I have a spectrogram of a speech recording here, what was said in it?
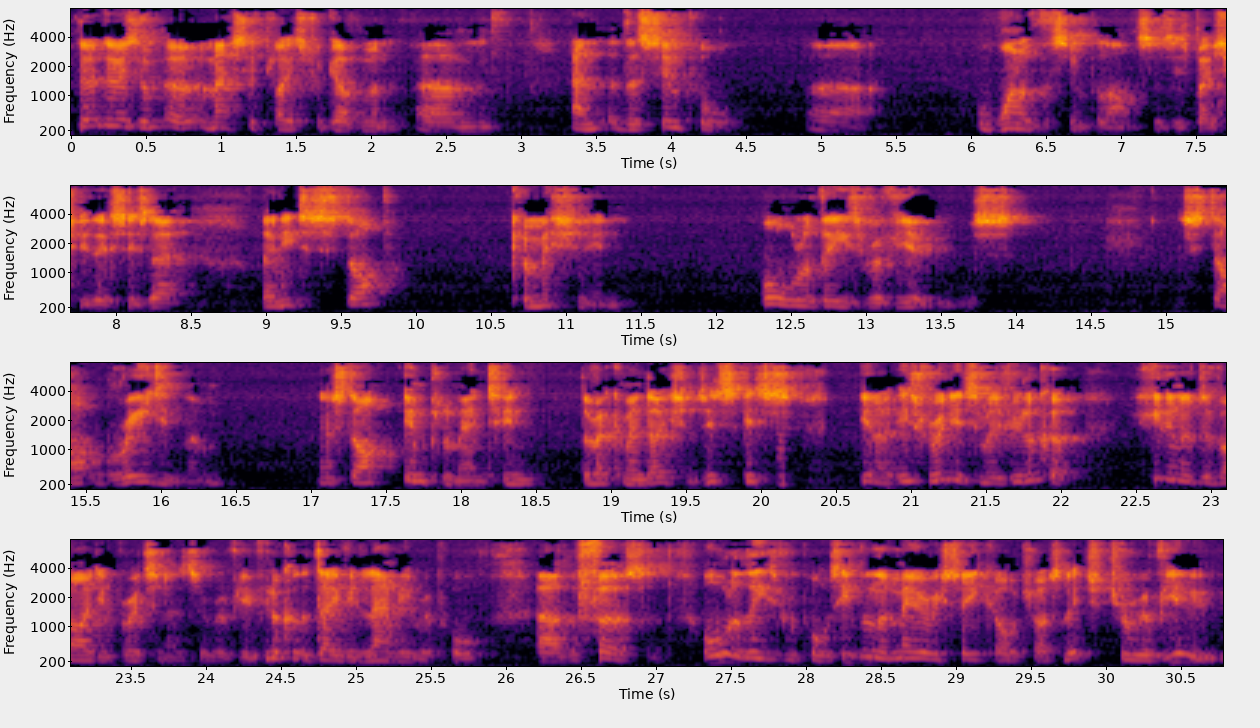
there, there is a, a, massive place for government, um, and the simple uh, one of the simple answers is basically this: is that they need to stop commissioning all of these reviews, start reading them, and start implementing the recommendations. It's it's you know it's really simple. If you look at Healing a Divided Britain as a review, if you look at the David Lammy report, uh, the first, all of these reports, even the Mary Seacole Trust Literature Review,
